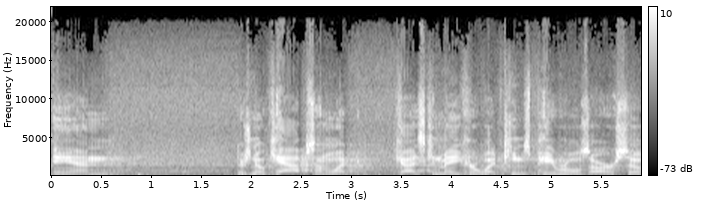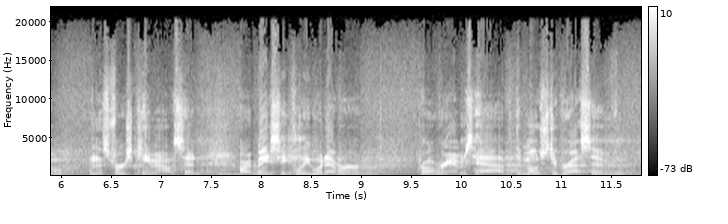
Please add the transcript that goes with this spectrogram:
And there's no caps on what guys can make or what teams' payrolls are. So when this first came out, said, all right, basically whatever programs have the most aggressive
